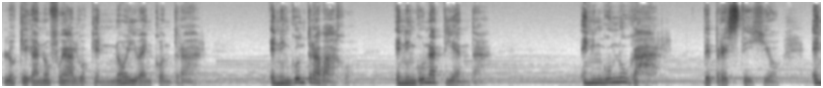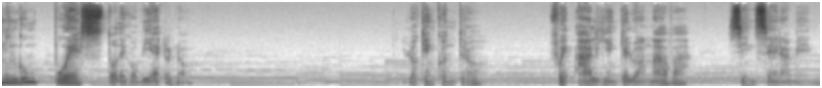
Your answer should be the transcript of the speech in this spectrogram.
Lo que ganó fue algo que no iba a encontrar en ningún trabajo, en ninguna tienda, en ningún lugar de prestigio, en ningún puesto de gobierno. Lo que encontró fue alguien que lo amaba sinceramente.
